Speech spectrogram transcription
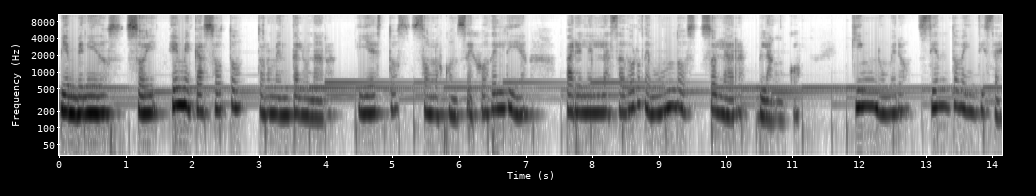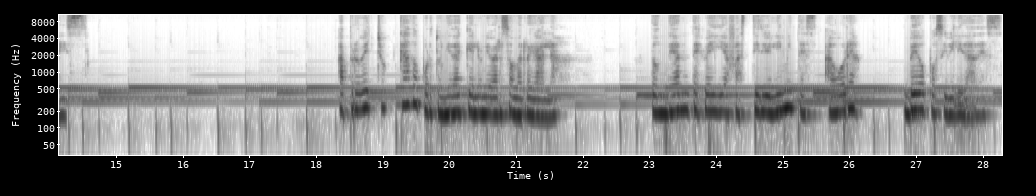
Bienvenidos, soy MK Soto, Tormenta Lunar, y estos son los consejos del día para el enlazador de mundos solar blanco, King número 126. Aprovecho cada oportunidad que el universo me regala. Donde antes veía fastidio y límites, ahora veo posibilidades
